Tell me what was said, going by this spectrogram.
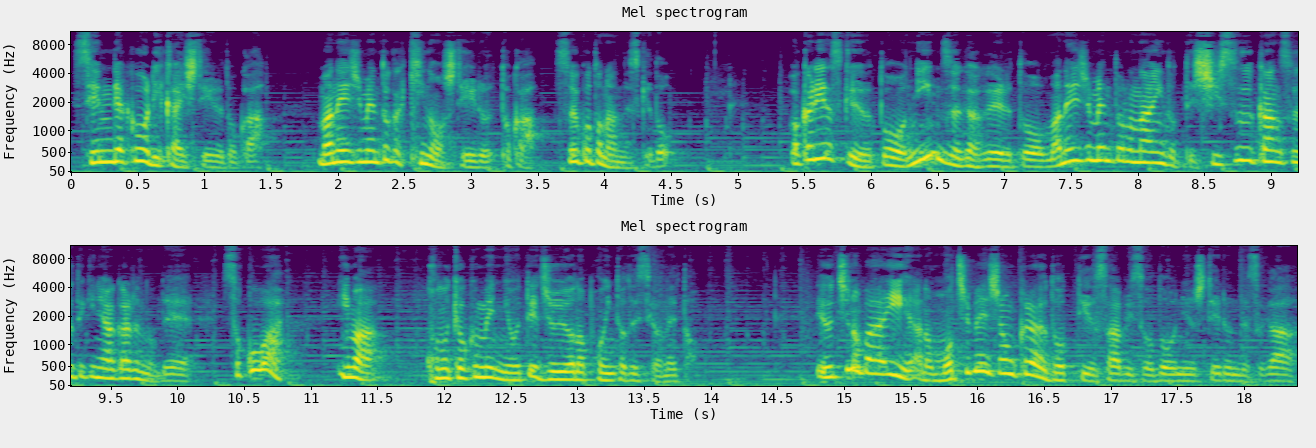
戦略を理解しているとかマネジメントが機能しているとかそういうことなんですけど分かりやすく言うと人数が増えるとマネジメントの難易度って指数関数的に上がるのでそこは今この局面において重要なポイントですよねと。でうちの場合あのモチベーションクラウドっていうサービスを導入しているんですが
